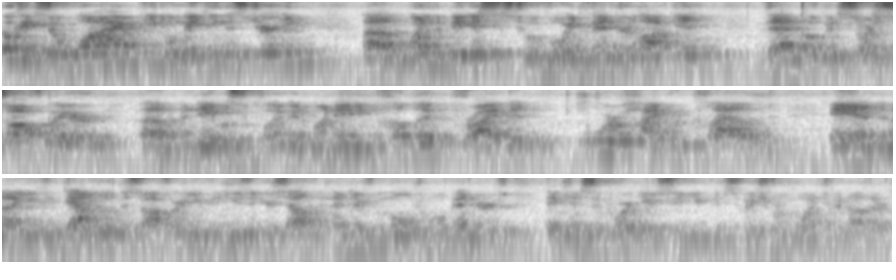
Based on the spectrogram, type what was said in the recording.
Okay, so why are people making this journey? Uh, one of the biggest is to avoid vendor lock-in, that open source software um, enables deployment on any public, private, or hybrid cloud. And uh, you can download the software, you can use it yourself, and then there's multiple vendors that can support you, so you can switch from one to another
